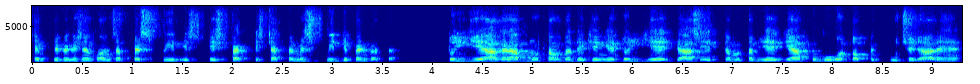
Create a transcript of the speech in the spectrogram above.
सिंप्लीफिकेशन कॉन्सेप्ट पे स्पीड इस इस इस चैप्टर में स्पीड डिपेंड करता है। तो ये अगर आप मोटा मोटा देखेंगे तो ये क्लास एट का मतलब ये है कि आपको वो वो टॉपिक पूछे जा रहे हैं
